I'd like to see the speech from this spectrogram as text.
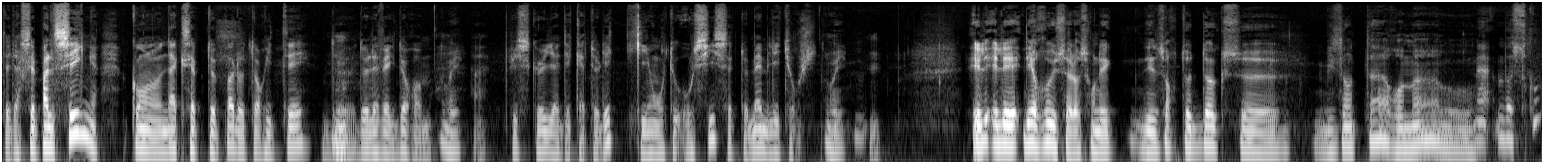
C'est-à-dire c'est pas le signe qu'on n'accepte pas l'autorité de, mm. l'évêque de Rome. Oui. Hein, Puisqu'il y a des catholiques qui ont aussi cette même liturgie. Oui. Mm. Et, les, Russes, alors, sont des, orthodoxes euh, byzantins, romains ou... Bah, Moscou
